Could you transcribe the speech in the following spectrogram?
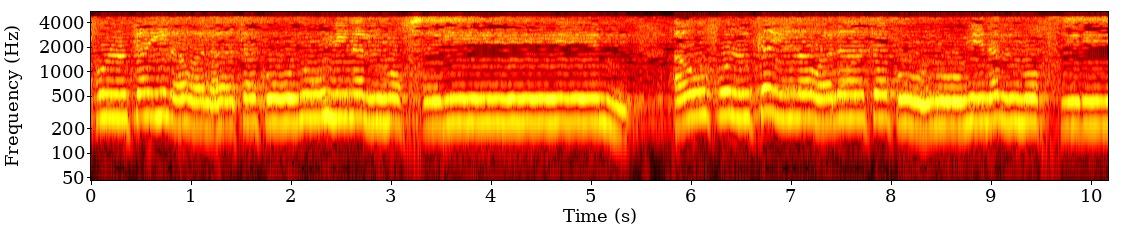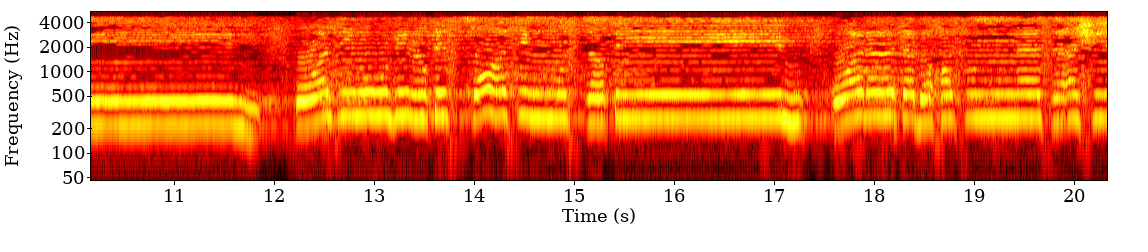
أوفوا الكيل ولا تكونوا من المخسرين. أوفوا الكيل ولا تكونوا من المخسرين. وزنوا بالقسطاس المستقيم. ولا تبخسوا الناس أشياءهم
